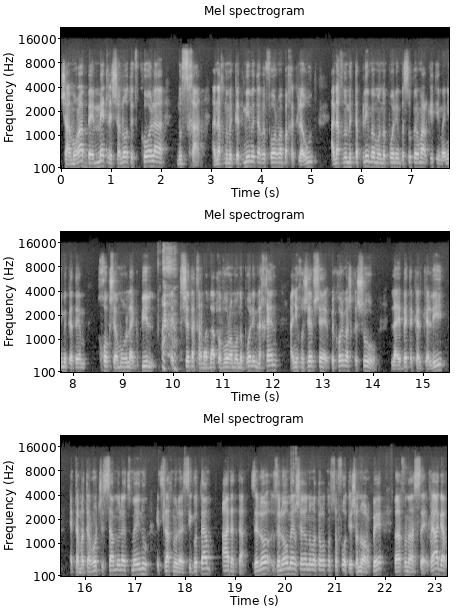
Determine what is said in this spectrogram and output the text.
שאמורה באמת לשנות את כל הנוסחה. אנחנו מקדמים את הרפורמה בחקלאות, אנחנו מטפלים במונופולים בסופרמרקטים, אני מקדם חוק שאמור להגביל את שטח המדף עבור המונופולים, לכן אני חושב שבכל מה שקשור להיבט הכלכלי, את המטרות ששמנו לעצמנו, הצלחנו להשיג אותן עד עתה. זה לא, זה לא אומר שאין לנו מטרות נוספות, יש לנו הרבה ואנחנו נעשה. ואגב,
